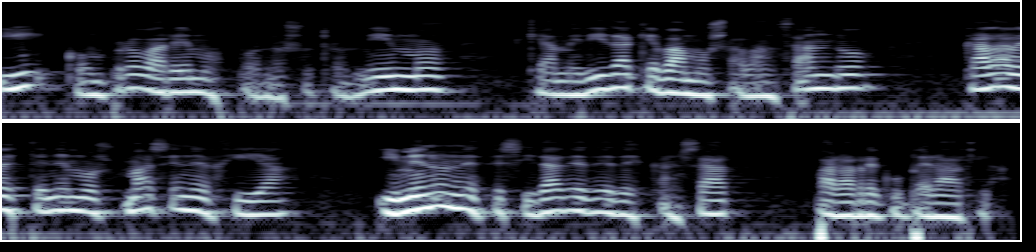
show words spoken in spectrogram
y comprobaremos por nosotros mismos que a medida que vamos avanzando, cada vez tenemos más energía y menos necesidades de descansar para recuperarla.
